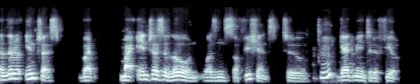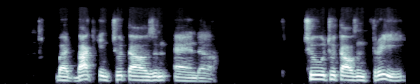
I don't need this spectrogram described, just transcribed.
a little interest, but my interest alone wasn't sufficient to mm-hmm. get me into the field. But back in 2002, 2003,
